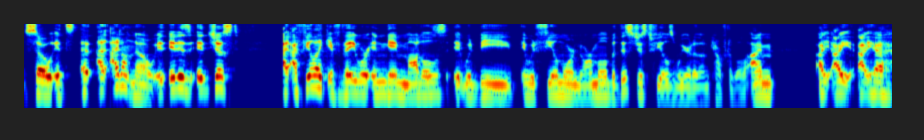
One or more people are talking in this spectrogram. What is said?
So it's I, I I don't know. It, it is it just I, I feel like if they were in game models, it would be it would feel more normal. But this just feels weird and uncomfortable. I'm I I I uh,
